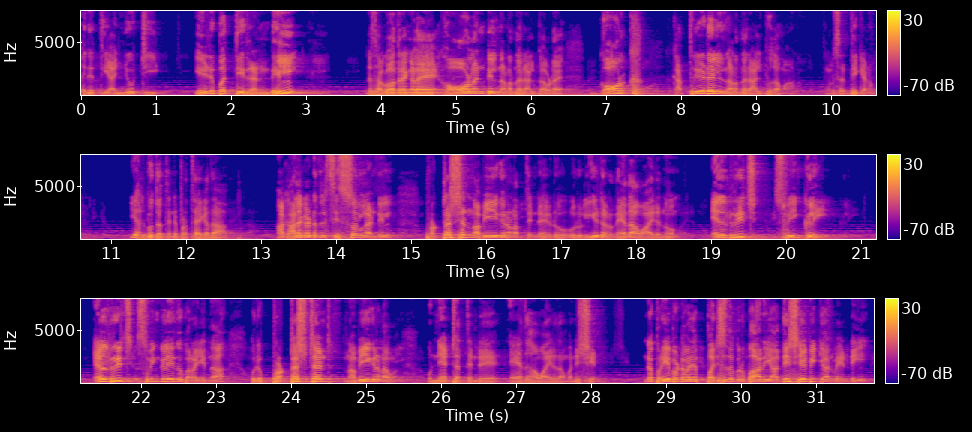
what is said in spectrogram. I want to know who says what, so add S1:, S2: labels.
S1: ആയിരത്തി അഞ്ഞൂറ്റി എഴുപത്തി രണ്ടിൽ സഹോദരങ്ങളെ ഹോളണ്ടിൽ നടന്നൊരു അത്ഭുതം അവിടെ ഗോർക്ക് കത്രീഡലിൽ നടന്നൊരു അത്ഭുതമാണ്. നിങ്ങൾ ശ്രദ്ധിക്കണം. ഈ അത്ഭുതത്തിന്റെ പ്രത്യേകത ആ കാലഘട്ടത്തിൽ സ്വിറ്റ്സർലൻഡിൽ പ്രൊട്ടക്ഷൻ നവീകരണത്തിന്റെ ഒരു ഒരു ലീഡർ നേതാവായിരുന്നു എൽറിച്ച് സ്വിംഗ്ലി. എൽറിച്ച് സ്വിംഗ്ലി എന്ന് പറയുന്ന ഒരു പ്രൊട്ടസ്റ്റന്റ് നവീകരണ മുന്നേറ്റത്തിന്റെ നേതാവായിരുന്ന മനുഷ്യൻ. എന്റെ പ്രിയപ്പെട്ടവരെ പരിശുദ്ധ കുർബാനയെ അധിക്ഷേപിക്കാൻ വേണ്ടി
